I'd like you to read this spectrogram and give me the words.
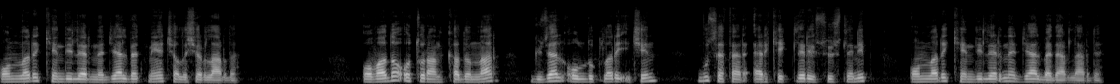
onları kendilerine celbetmeye çalışırlardı. Ovada oturan kadınlar güzel oldukları için bu sefer erkekleri süslenip onları kendilerine celbederlerdi.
